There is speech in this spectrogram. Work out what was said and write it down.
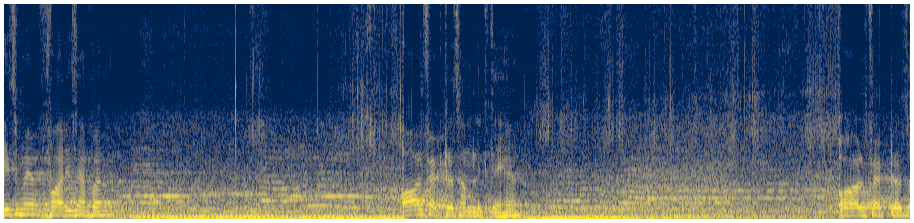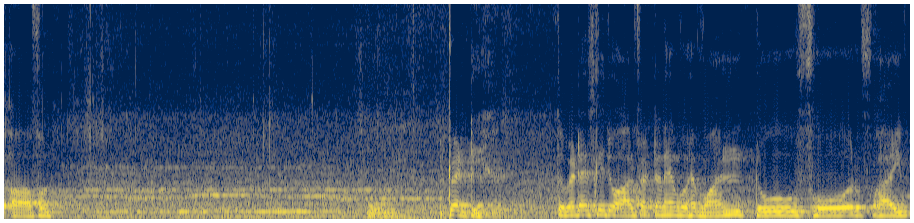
इसमें फॉर एग्जांपल ऑल फैक्टर्स हम लिखते हैं। ऑल फैक्टर्स ऑफ़ ट्वेंटी तो बेटा इसके जो ऑल फैक्टर हैं, वो है one two four five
